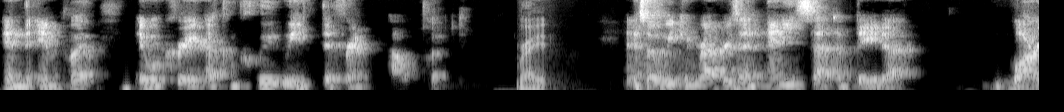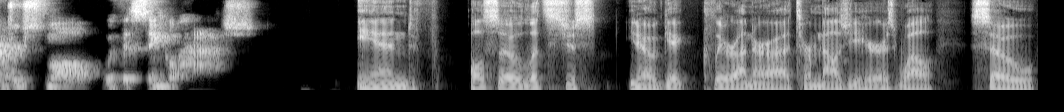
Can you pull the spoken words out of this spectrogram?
in the input, it will create a completely different output. Right. And so we can represent any set of data, large or small, with a single hash. And also, let's just you know get clear on our uh, terminology here as well. So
